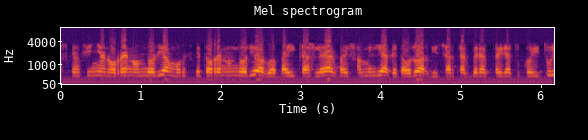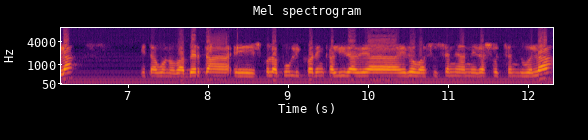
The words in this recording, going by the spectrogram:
azken finean horren ondorioa, murrizketa horren ondorioa, ba, bai ikasleak, bai familiak eta oroar gizartak berak pairatuko ditula, eta bueno, ba, berta e, eskola publikoaren kalidadea edo ba, zuzenean erasotzen duela,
